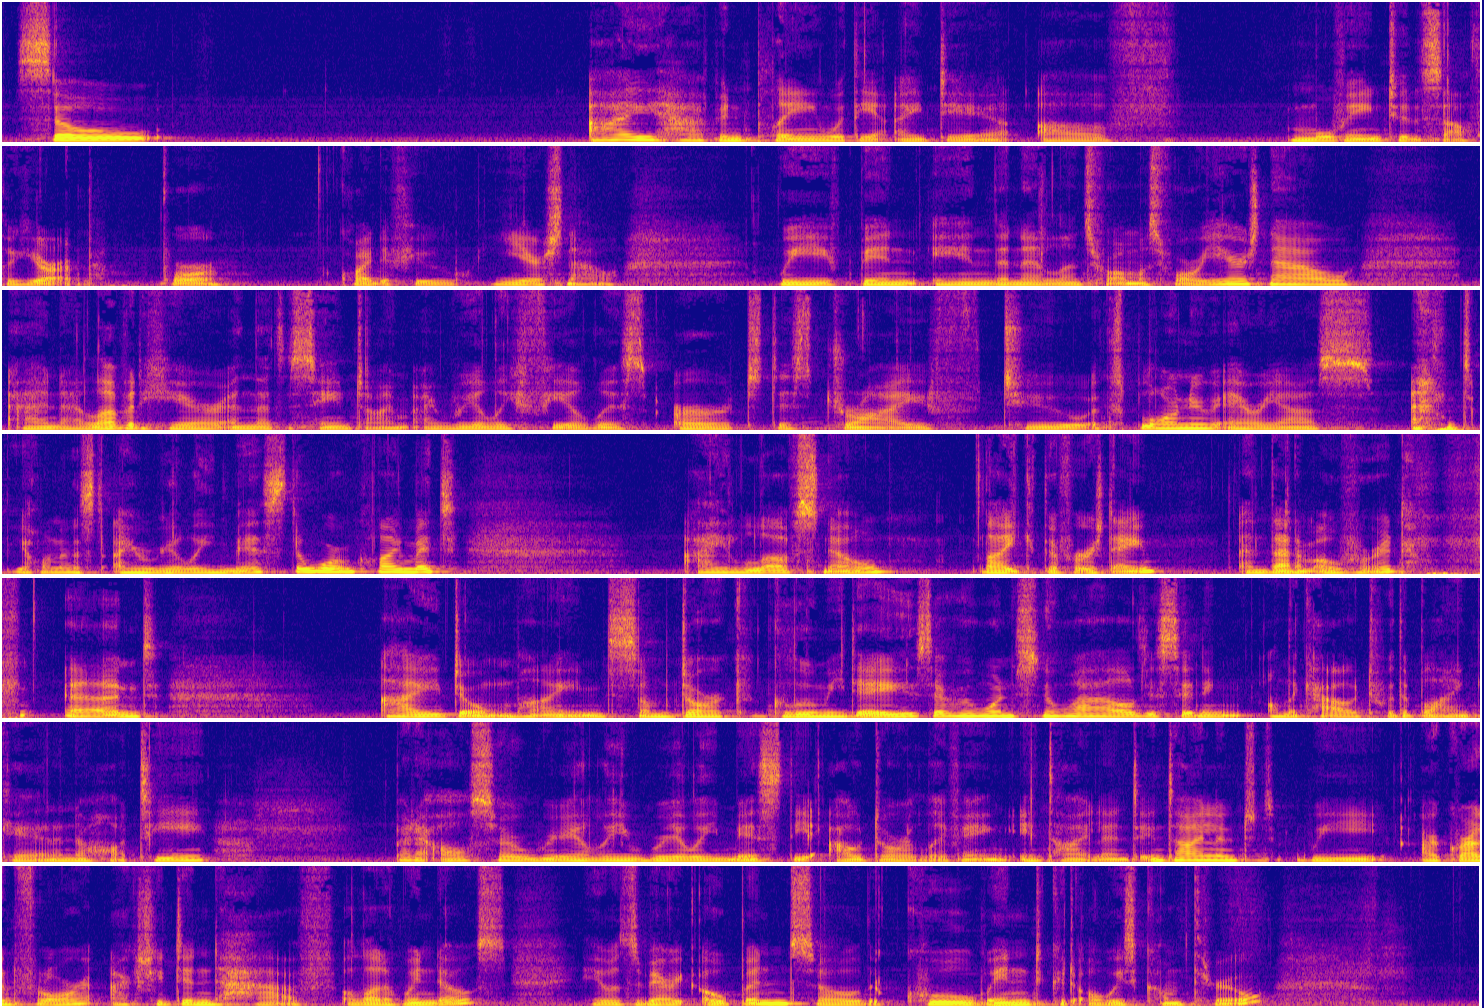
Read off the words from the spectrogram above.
So, I have been playing with the idea of moving to the south of Europe for quite a few years now. We've been in the Netherlands for almost four years now and I love it here. And at the same time, I really feel this urge, this drive to explore new areas. And to be honest, I really miss the warm climate. I love snow, like the first day, and then I'm over it. and I don't mind some dark, gloomy days every once in a while, just sitting on the couch with a blanket and a hot tea but I also really, really miss the outdoor living in Thailand. In Thailand, we our ground floor actually didn't have a lot of windows. It was very open, so the cool wind could always come through.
